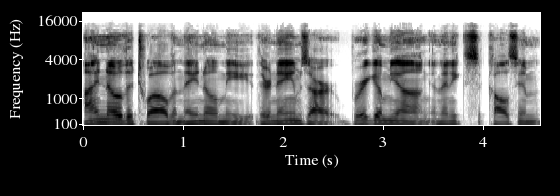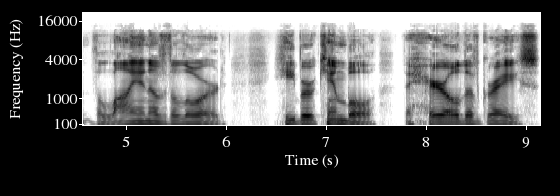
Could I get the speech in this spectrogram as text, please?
I know the 12, and they know me. Their names are Brigham Young, and then he calls him the Lion of the Lord, Heber Kimball, the Herald of Grace.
